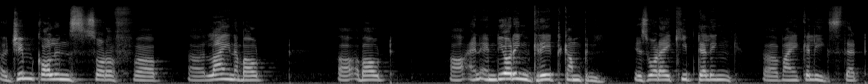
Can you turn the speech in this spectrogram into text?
uh, Jim Collins sort of uh, line about about an enduring great company is what I keep telling my colleagues that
